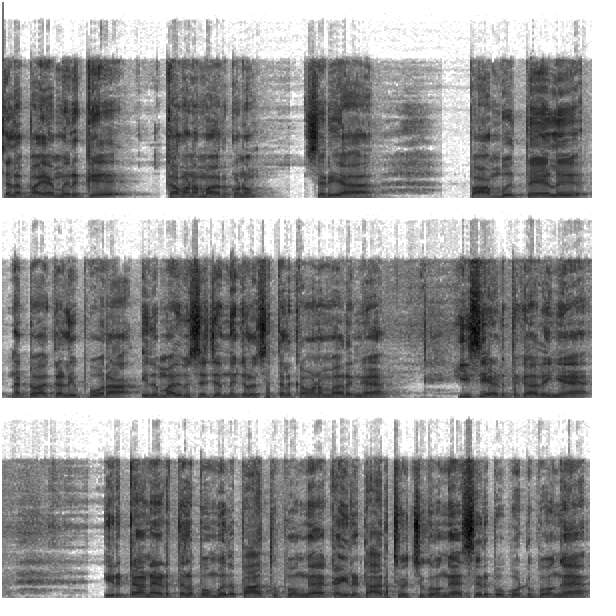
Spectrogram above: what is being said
சில பயம் இருக்குது கவனமாக இருக்கணும். சரியா? பாம்பு தேள் நட்டுவாக்களி பூரா இது மாதிரி விஷ ஜந்துக்கள் விஷயத்தில் கவனமாக இருங்க. ஈஸியாக எடுத்துக்காதீங்க. இருட்டான இடத்துல போகும்போது பார்த்து போங்க. கையில் டார்ச் வச்சுக்கோங்க. செருப்பு போட்டு போங்க.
